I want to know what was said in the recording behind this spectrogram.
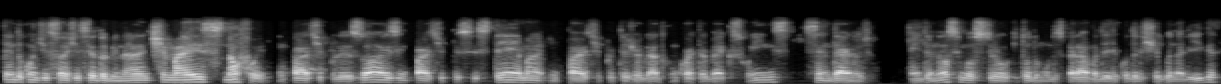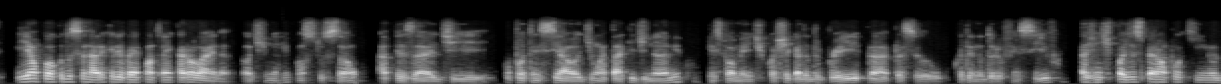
tendo condições de ser dominante, mas não foi. Em parte por lesões, em parte por sistema, em parte por ter jogado com quarterbacks ruins. Senderno ainda não se mostrou o que todo mundo esperava dele quando ele chegou na liga. E é um pouco do cenário que ele vai encontrar em Carolina. É um time em reconstrução, apesar de o potencial de um ataque dinâmico, principalmente com a chegada do Brady para ser o coordenador ofensivo. A gente pode esperar um pouquinho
